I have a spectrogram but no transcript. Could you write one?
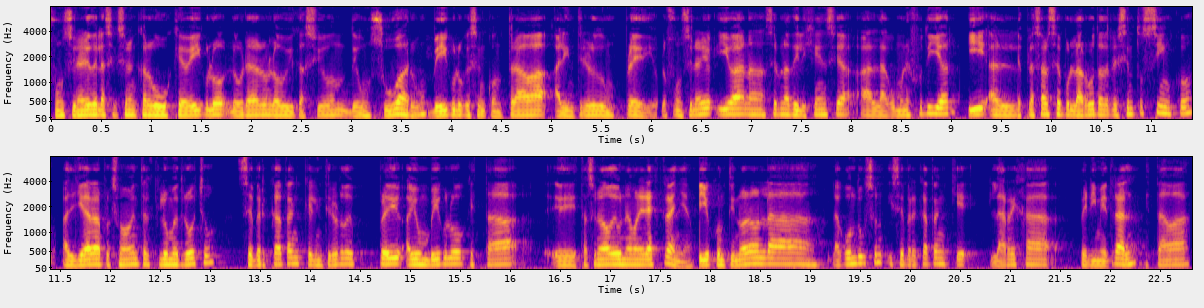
Funcionarios de la sección encargo de búsqueda de vehículos lograron la ubicación de un Subaru, vehículo que se encontraba al interior de un predio. Los funcionarios iban a hacer una diligencia a la comuna de Frutillar y al desplazarse por la ruta 305, al llegar aproximadamente al kilómetro 8, se percatan que al interior del predio hay un vehículo que está eh, estacionado de una manera extraña. Ellos continuaron la, la conducción y se percatan que la reja perimetral estaba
